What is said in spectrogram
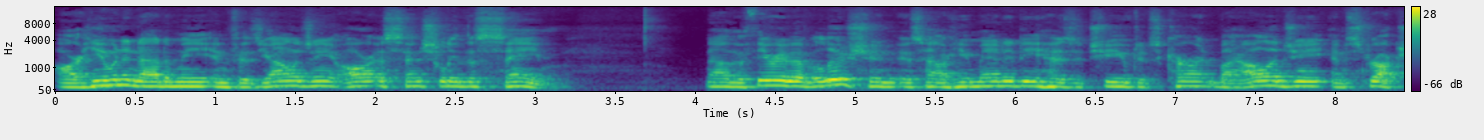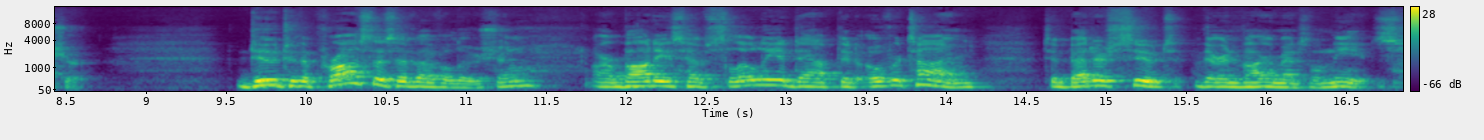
our human anatomy and physiology are essentially the same. Now, the theory of evolution is how humanity has achieved its current biology and structure. Due to the process of evolution, our bodies have slowly adapted over time to better suit their environmental needs.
